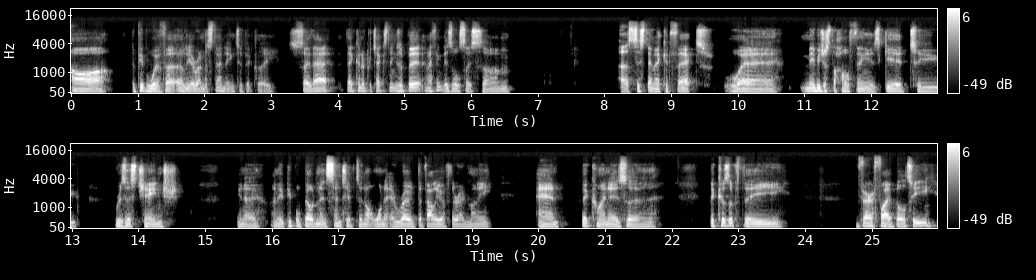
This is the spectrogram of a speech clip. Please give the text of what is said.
are the people with uh, earlier understanding typically. So that that kind of protects things a bit. And I think there's also some uh, systemic effect where maybe just the whole thing is geared to resist change you know, I mean, people build an incentive to not want to erode the value of their own money. And Bitcoin is, uh, because of the verifiability,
